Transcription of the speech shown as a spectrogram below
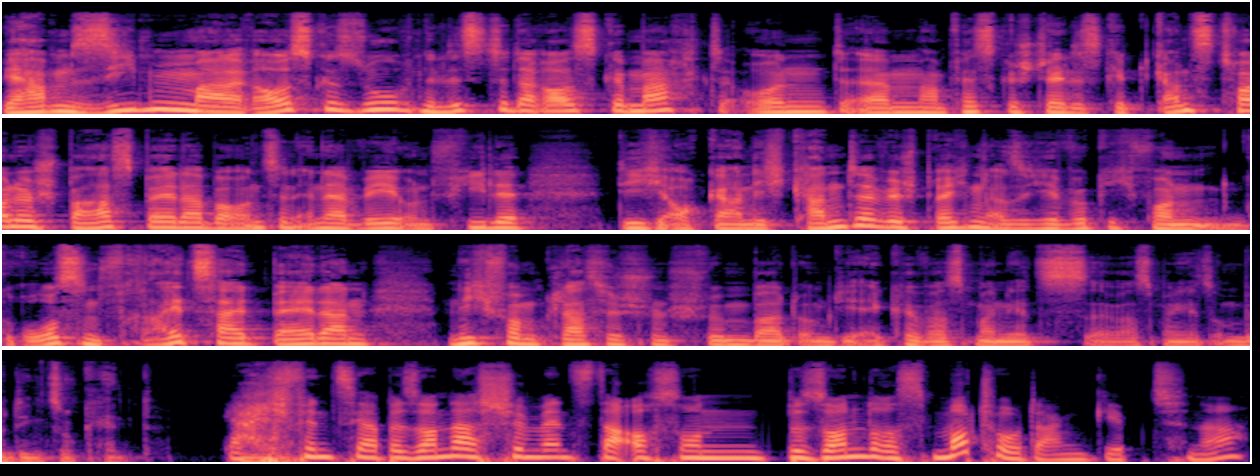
Wir haben sieben Mal rausgesucht, eine Liste daraus gemacht und ähm, haben festgestellt, es gibt ganz tolle Spaßbäder bei uns in NRW und viele, die ich auch gar nicht kannte. Wir sprechen also hier wirklich von großen Freizeitbädern, nicht vom klassischen Schwimmbad um die Ecke, was man jetzt, was man jetzt unbedingt so kennt ja, ich finde es ja besonders schön, wenn es da auch so ein besonderes Motto dann gibt, ne?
